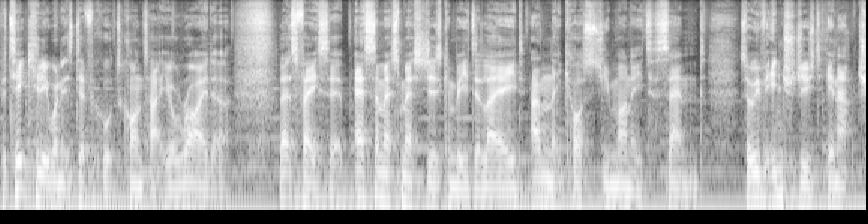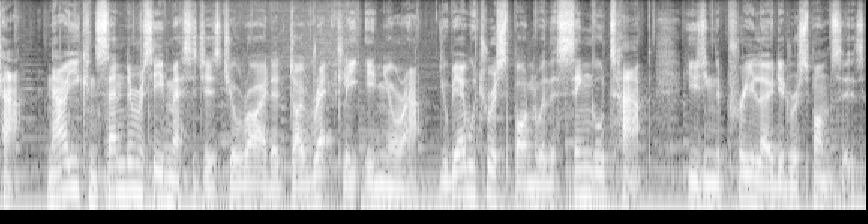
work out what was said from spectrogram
particularly when it's difficult to contact your rider. Let's face it, SMS messages can be delayed and they cost you money to send. So, we've introduced in app chat. Now, you can send and receive messages to your rider directly in your app. You'll be able to respond with a single tap using the preloaded responses.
